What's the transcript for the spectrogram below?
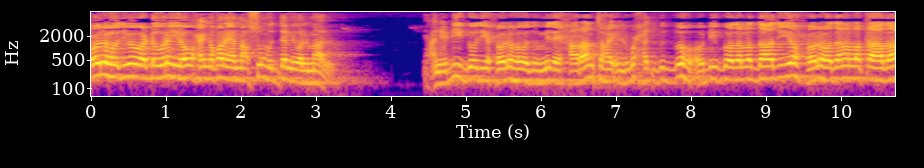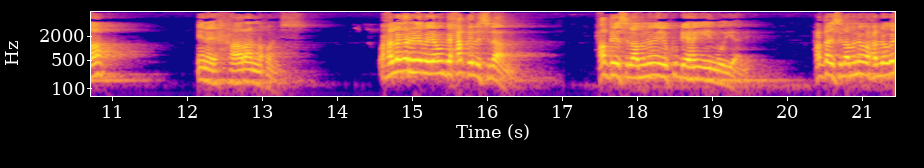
xoolahoodiiba waa dhowran yaho waxay noqonayaan macsuumu dami waalmaal yacnii dhiiggoodiiyo xoolahoodu miday xaaraan tahay in lagu xadgudbo oo dhiiggooda la daadiyo xoolahoodana la qaadaa inay xaaraan noqonayso waxaa laga reebayaa un bixaqi alislaam xaqii islaamnimo inay ku dheehan yihiin mooyaane. Xaqa islaamnimo waxaa looga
